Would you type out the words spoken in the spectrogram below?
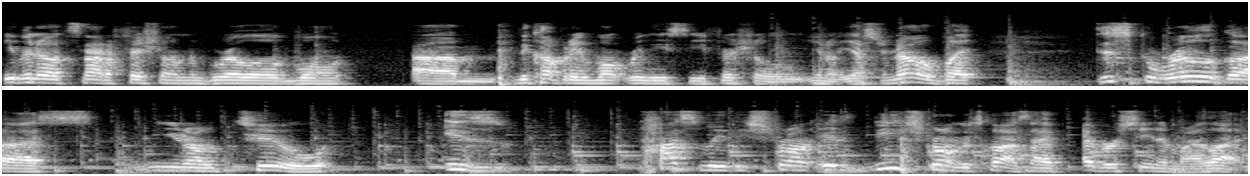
Even though it's not official and Gorilla won't um, the company won't release the official, you know, yes or no, but this Gorilla Glass, you know, 2 is possibly the strong is the strongest glass I've ever seen in my life.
